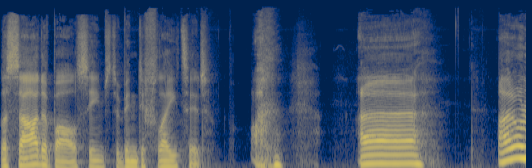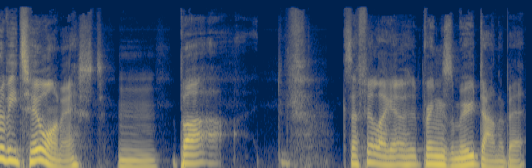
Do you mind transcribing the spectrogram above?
Losada ball seems to have been deflated. Uh, I don't want to be too honest, but because I feel like it brings the mood down a bit.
